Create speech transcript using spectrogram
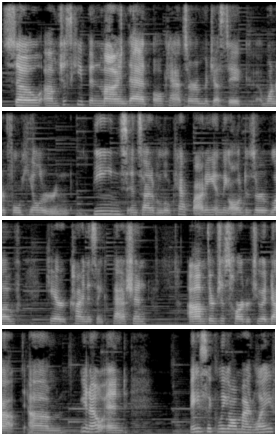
So um, just keep in mind that all cats are a majestic wonderful healer and beings inside of a little cat body, and they all deserve love, care, kindness, and compassion. Um, they're just harder to adopt, um, you know, and basically all my life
